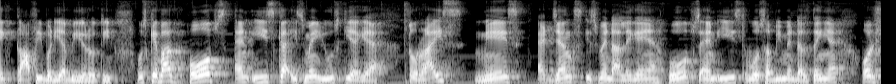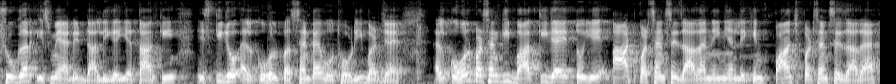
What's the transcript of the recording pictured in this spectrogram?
एक काफ़ी बढ़िया बियर होती। उसके बाद होप्स एंड ईस्ट का इसमें यूज़ किया गया है। तो राइस मेज़ एडजंक्स इसमें डाले गए हैं होप्स एंड ईस्ट वो सभी में डलते ही हैं और शुगर इसमें एडिड डाली गई है ताकि इसकी जो अल्कोहल परसेंट है वो थोड़ी बढ़ जाए। अल्कोहल परसेंट की बात की जाए तो ये आठ परसेंट से ज़्यादा नहीं है, लेकिन पाँच परसेंट से ज़्यादा है।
